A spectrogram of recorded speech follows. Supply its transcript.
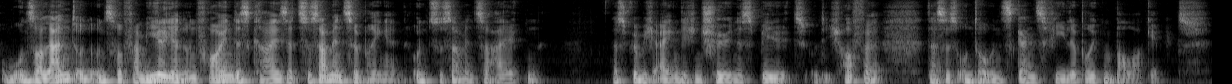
um unser Land und unsere Familien und Freundeskreise zusammenzubringen und zusammenzuhalten. Das ist für mich eigentlich ein schönes Bild und ich hoffe, dass es unter uns ganz viele Brückenbauer gibt.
